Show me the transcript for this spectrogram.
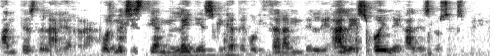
antes de la guerra, pues no existían leyes que categorizaran de legales o ilegales los experimentos.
